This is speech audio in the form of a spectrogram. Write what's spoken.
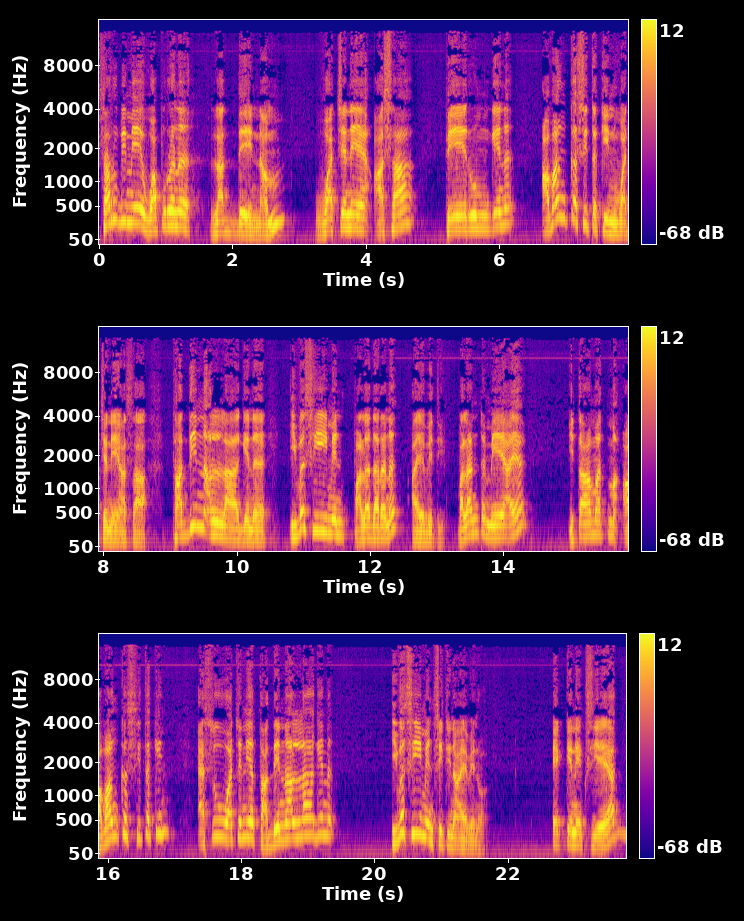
සරුබිමේ වපුරණ ලද්දේ නම් වචනය අසා තේරුම්ගෙන අවංකසිතකින් වචනය අසා තදින් අල්ලාගෙන ඉවසීමෙන් පලදරන අයවෙති. බලන්ට මේ අය ඉතාමත්ම අවංක සිතකින් ඇසූ වචනය තදෙන් අල්ලාගෙන ඉවසීමෙන් සිටින අය වෙනවා. එක්කෙනෙක් සියයක්ද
